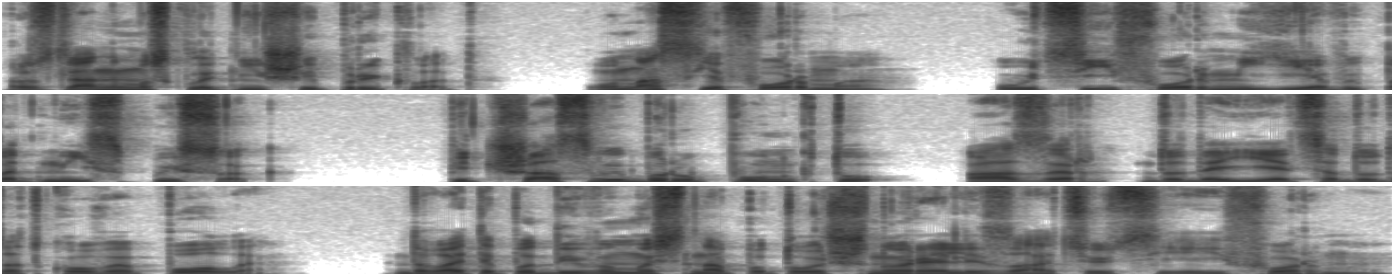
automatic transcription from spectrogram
Розглянемо складніший приклад. У нас є форма, у цій формі є випадний список. Під час вибору пункту Other додається додаткове поле. Давайте подивимось на поточну реалізацію цієї форми.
